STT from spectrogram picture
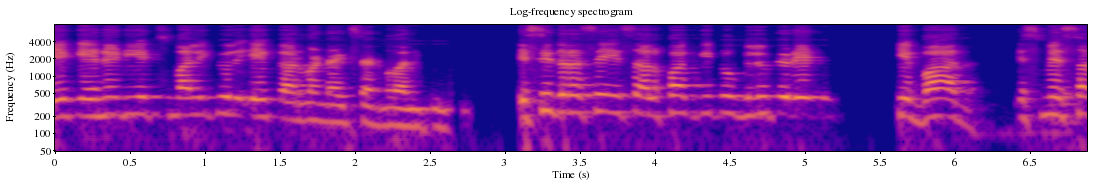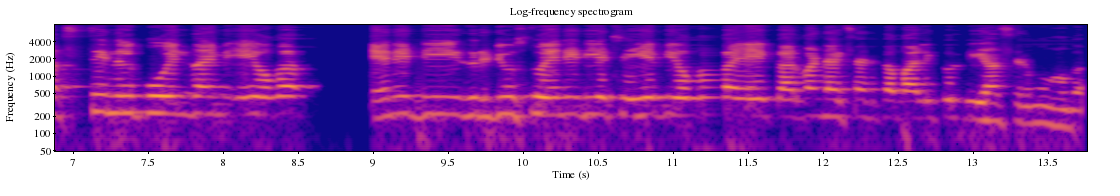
एक NADH मॉलिक्यूल एक कार्बन डाइऑक्साइड मॉलिक्यूल इसी तरह से इस अल्फ़ा कीटो ग्लूटेरेट के बाद इसमें सक्सिनिल को एंजाइम ए होगा। NAD is reduce to NADH ये भी होगा एक कार्बन डाइऑक्साइड का मॉलिक्यूल भी यहाँ से रिमूव होगा।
